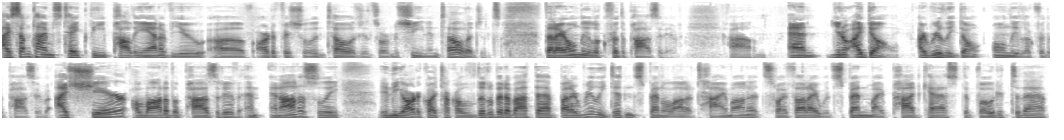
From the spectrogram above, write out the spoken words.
I sometimes take the Pollyanna view of artificial intelligence or machine intelligence, that I only look for the positive. Um, and, you know, I don't. I really don't only look for the positive. I share a lot of the positive, and, and honestly, in the article, I talk a little bit about that, but I really didn't spend a lot of time on it. So I thought I would spend my podcast devoted to that,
